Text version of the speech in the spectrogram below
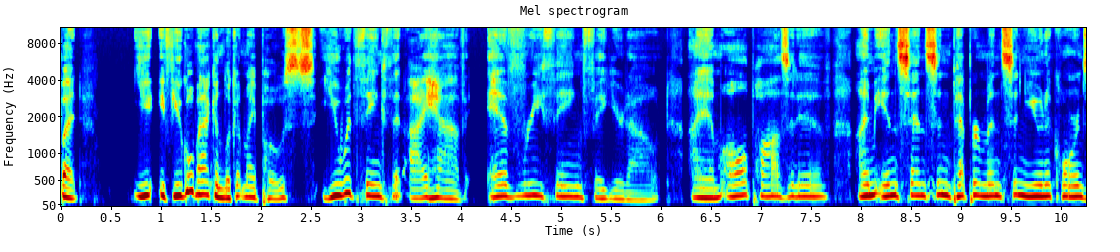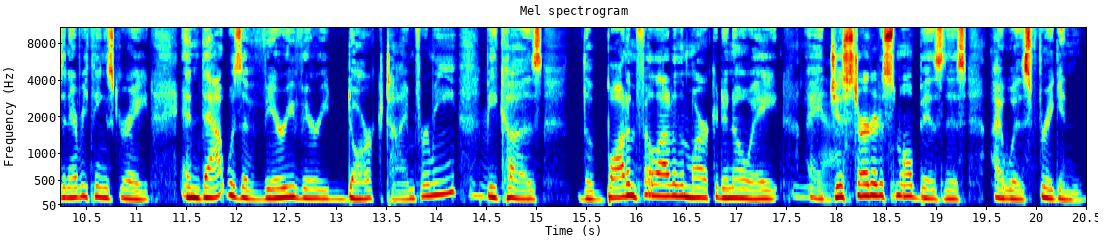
But you, if you go back and look at my posts, you would think that I have everything figured out. I am all positive. I'm incense and peppermints and unicorns and everything's great. And that was a very, very dark time for me Mm-hmm. because the bottom fell out of the market in 08. I had just started a small business. I was friggin'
